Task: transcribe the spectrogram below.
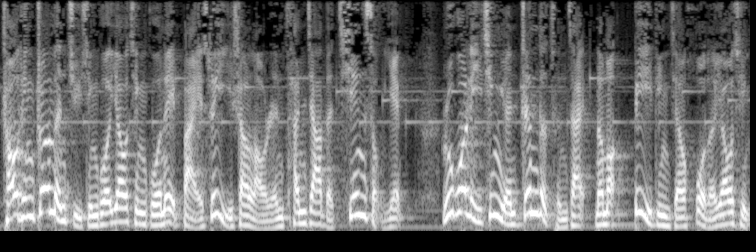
朝廷专门举行过邀请国内百岁以上老人参加的千叟宴。如果李清远真的存在，那么必定将获得邀请，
